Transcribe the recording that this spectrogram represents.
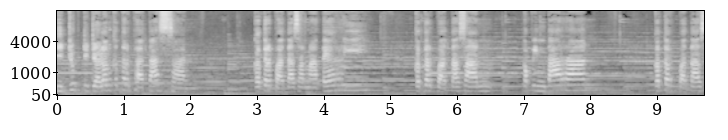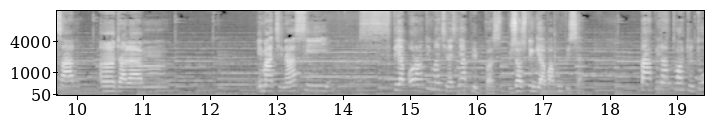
hidup di dalam keterbatasan. Keterbatasan materi, keterbatasan kepintaran, keterbatasan uh, dalam imajinasi. Setiap orang itu imajinasinya bebas, bisa setinggi apa pun bisa. Tapi Ratu Adil itu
